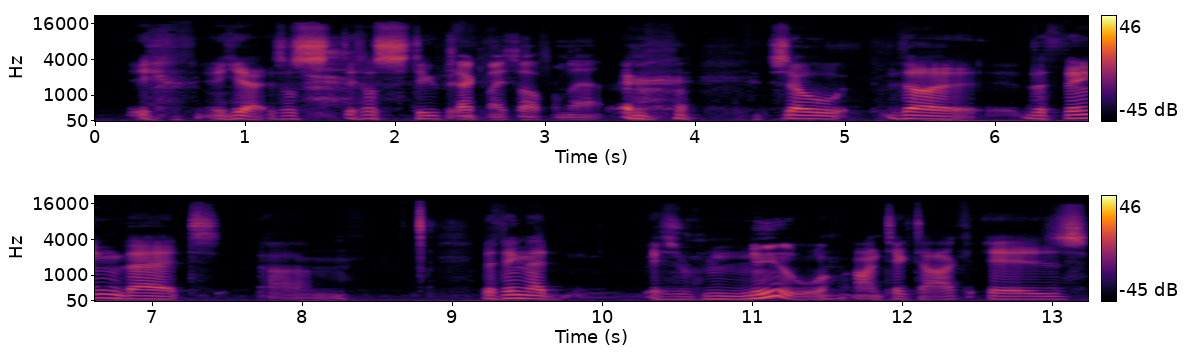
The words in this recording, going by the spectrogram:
Yeah, it's so, it's so stupid. protect myself from that. So the the thing that um, the thing that is new on TikTok is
